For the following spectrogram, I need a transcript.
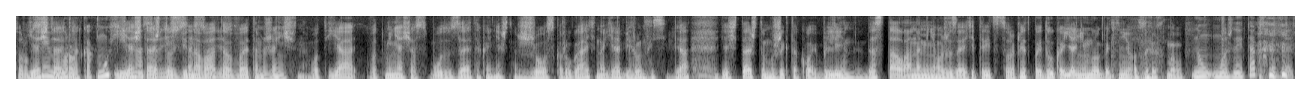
47 Я считаю мрут так. как мухи. Я считаю, что виновата в этом женщина. Вот я, вот меня сейчас будут за это, конечно, жестко ругать, но я беру на себя. Я считаю, что мужик такой, блин, достала она меня уже за эти 30-40 лет, пойду-ка я немного от нее отдохну. Ну, можно и так сказать.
